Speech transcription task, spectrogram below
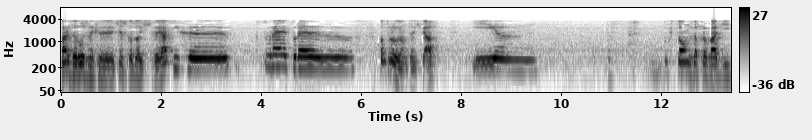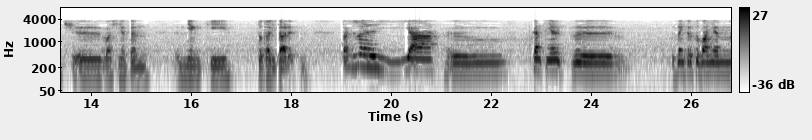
bardzo różnych, y, ciężko dojść do jakich, które, y, kontrolują ten świat i y, chcą zaprowadzić y, właśnie ten miękki totalitaryzm. Także ja chętnie z zainteresowaniem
